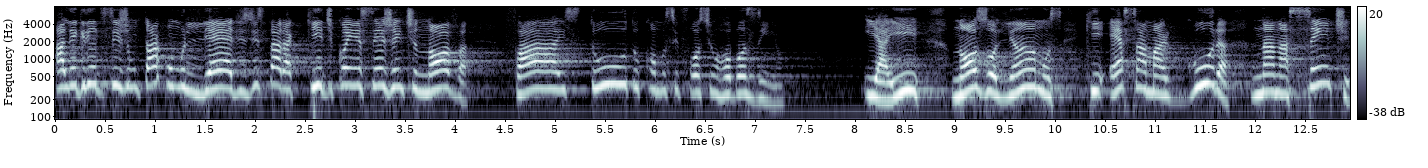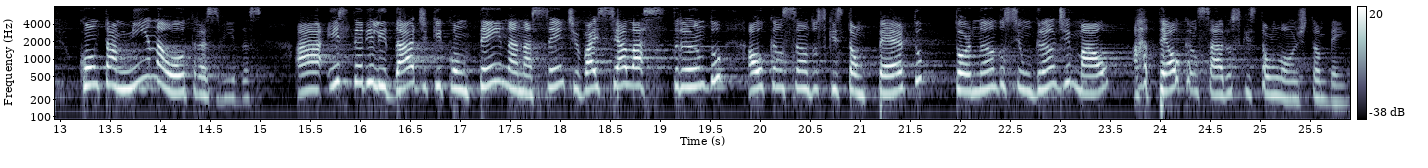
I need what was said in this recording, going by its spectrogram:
A alegria de se juntar com mulheres, de estar aqui, de conhecer gente nova faz tudo como se fosse um robozinho. E aí nós olhamos que essa amargura na nascente contamina outras vidas. A esterilidade que contém na nascente vai se alastrando, alcançando os que estão perto, tornando-se um grande mal até alcançar os que estão longe também.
